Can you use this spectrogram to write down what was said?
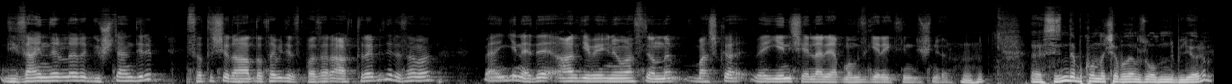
Designerları güçlendirip satışı rahatlatabiliriz, pazarı arttırabiliriz ama ben yine de ARGE ve inovasyonla başka ve yeni şeyler yapmamız gerektiğini düşünüyorum. E, sizin de bu konuda çabalarınız olduğunu biliyorum.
